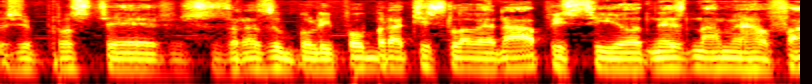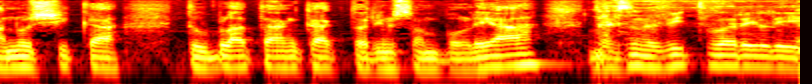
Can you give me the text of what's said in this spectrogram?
že proste zrazu boli po Bratislave nápisy od neznámeho fanušika Tublatanka, ktorým som bol ja, tak sme vytvorili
